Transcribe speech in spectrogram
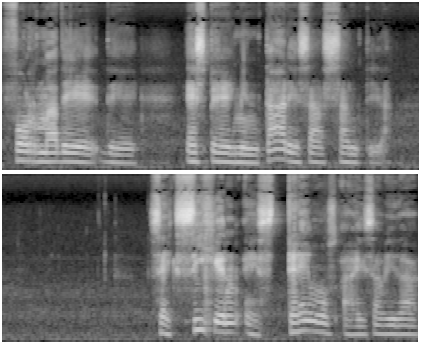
forma de, de experimentar esa santidad. Se exigen extremos a esa vida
